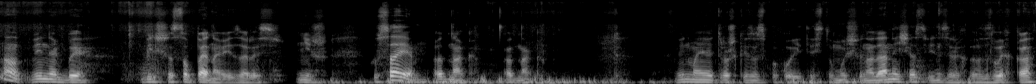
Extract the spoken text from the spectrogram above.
Ну, він якби більше сопе навіть зараз, ніж кусає. Однак, однак, він має трошки заспокоїтись, тому що на даний час він злегка,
